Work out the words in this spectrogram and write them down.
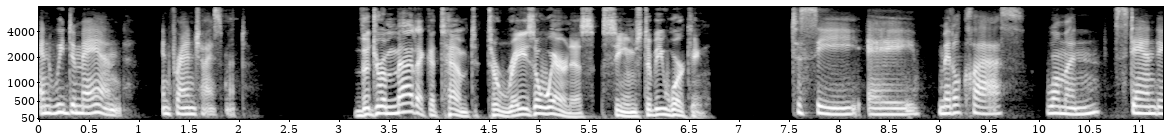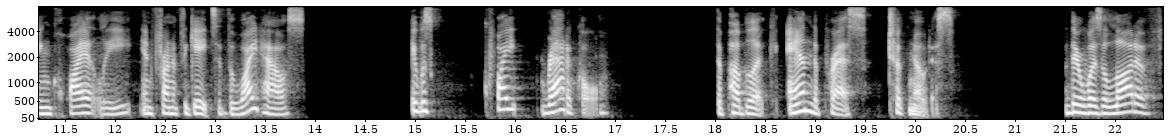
and we demand enfranchisement. The dramatic attempt to raise awareness seems to be working. To see a middle class woman standing quietly in front of the gates of the White House, it was quite radical. The public and the press took notice. There was a lot of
